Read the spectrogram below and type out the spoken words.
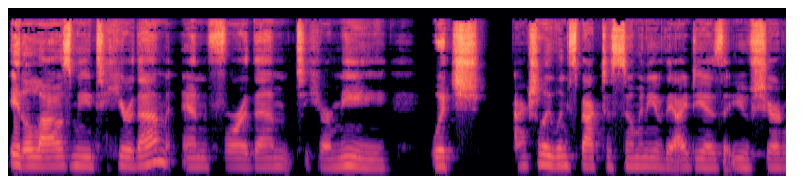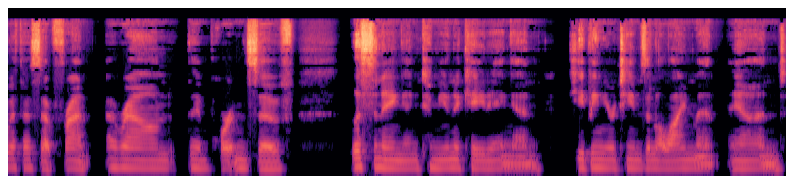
it allows me to hear them and for them to hear me, which actually links back to so many of the ideas that you've shared with us up front around the importance of listening and communicating and keeping your teams in alignment and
